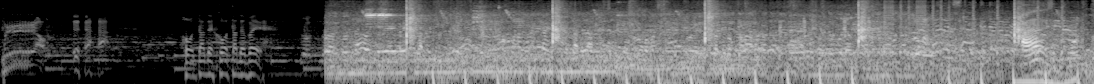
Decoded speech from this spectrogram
pro. JDJDB. Cuadro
